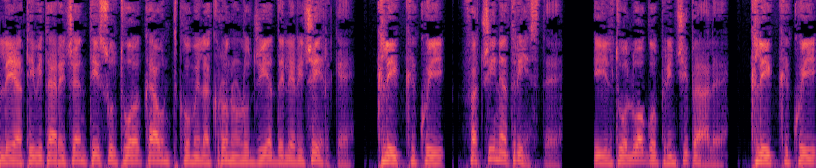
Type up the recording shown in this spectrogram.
le attività recenti sul tuo account come la cronologia delle ricerche. Clic qui, faccina triste. Il tuo luogo principale. Clic qui,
